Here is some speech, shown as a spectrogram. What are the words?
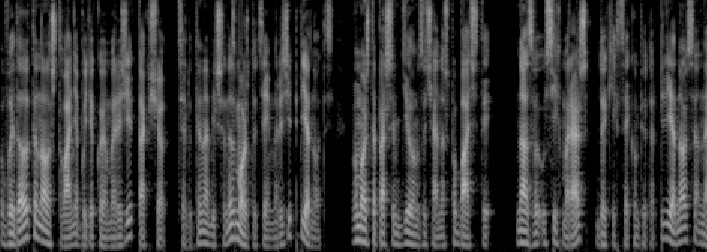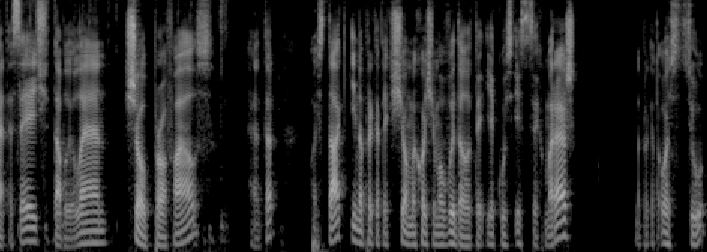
видалити налаштування будь-якої мережі, так що ця людина більше не зможе до цієї мережі під'єднуватись. Ви можете першим ділом, звичайно ж, побачити назви усіх мереж, до яких цей комп'ютер під'єднувався: NetSH, WLAN, Show Profiles, Enter. Ось так. І, наприклад, якщо ми хочемо видалити якусь із цих мереж, наприклад, ось цю,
